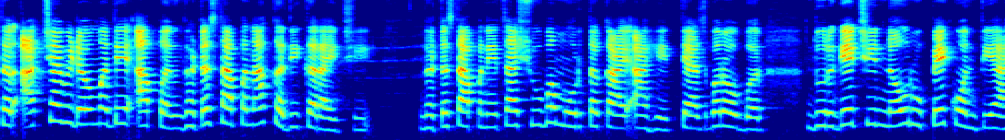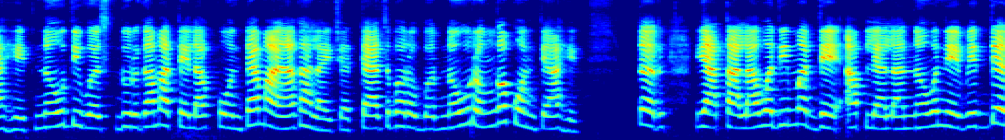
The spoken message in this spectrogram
तर आजच्या व्हिडिओमध्ये आपण घटस्थापना कधी करायची? घटस्थापनेचा शुभ मुहूर्त काय आहे? त्याचबरोबर दुर्गेची नऊ रूपे कोणती आहेत? नऊ दिवस दुर्गा मातेला कोणत्या माळा घालायच्या? त्याचबरोबर नऊ रंग कोणते आहेत? तर या कालावधीमध्ये आपल्याला नवनैवेद्य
